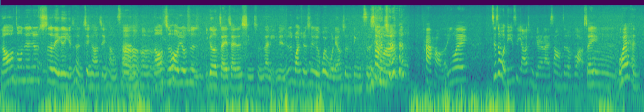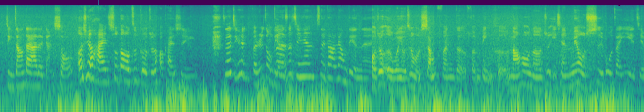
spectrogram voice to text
然后中间就吃了一个也是很健康健康餐，嗯嗯嗯嗯然后之后又是一个宅宅的行程在里面，就是完全是一个为我量身定制的算吗感觉。太好了，因为这是我第一次邀请别人来上这个 vlog，所以嗯我会很紧张大家的感受。而且还收到了这个，我觉得好开心。这是今天本日重点真。的是今天最大亮点呢！我就耳闻有这种香氛的粉饼盒，然后呢，就以前没有试过在夜间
